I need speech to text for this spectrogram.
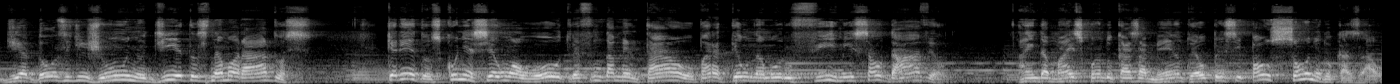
Dia 12 de junho, dia dos namorados. Queridos, conhecer um ao outro é fundamental para ter um namoro firme e saudável. Ainda mais quando o casamento é o principal sonho do casal.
